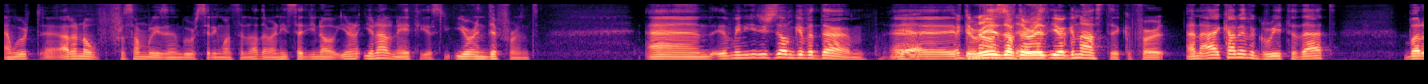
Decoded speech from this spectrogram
and we were I don't know for some reason we were sitting one to another, and he said, you know, you're you're not an atheist, you're indifferent. And I mean, you just don't give a damn. Yeah. Uh, if there is, if there Agnostic. is, you're agnostic for it, and I kind of agree to that. But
